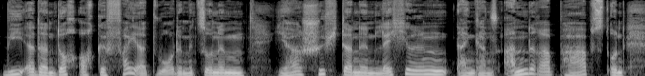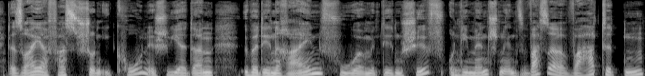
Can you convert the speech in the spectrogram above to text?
wie er dann doch auch gefeiert wurde mit so einem, ja, schüchternen Lächeln, ein ganz anderer Papst. Und das war ja fast schon ikonisch, wie er dann über den Rhein fuhr mit dem Schiff und die Menschen ins Wasser warteten,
